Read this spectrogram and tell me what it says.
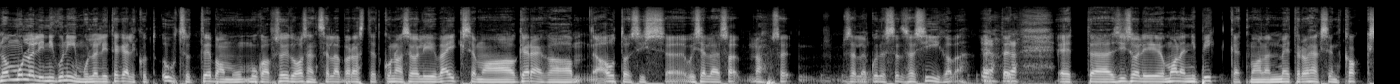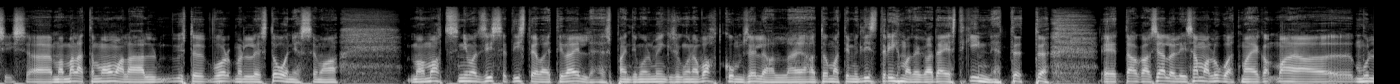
no mul oli niikuinii, mul oli tegelikult õudselt ebamugav sõiduasend, sellepärast et kuna see oli väiksema kerega auto, siis või selle noh, see, selle, kuidas seda, sassiiga või? et, et, et siis oli, ma olen nii pikk, et ma olen olen meeter üheksakümmend kaks, siis äh, ma mäletan, ma omal ajal ühte vormel Estoniasse ma ma mahtusin niimoodi sisse, et iste võeti välja ja siis pandi mul mingisugune vahtkumm selja alla ja tõmmati mind lihtsalt rihmadega täiesti kinni, et, et et aga seal oli sama lugu, et ma, ega ma, mul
